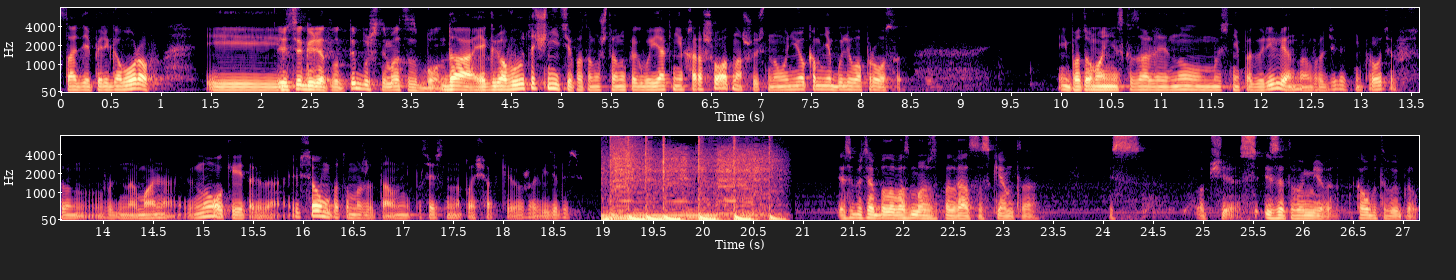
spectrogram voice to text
стадия переговоров. И, И тебе говорят, вот ты будешь сниматься с Бондом. да, я говорю, а вы уточните, потому что, ну, как бы я к ней хорошо отношусь, но у нее ко мне были вопросы. И потом они сказали, ну, мы с ней поговорили, она вроде как не против, все вроде нормально. Ну, окей тогда. И все, мы потом уже там непосредственно на площадке уже виделись. Если бы у тебя была возможность подраться с кем-то из, вообще, с- из этого мира, кого бы ты выбрал?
